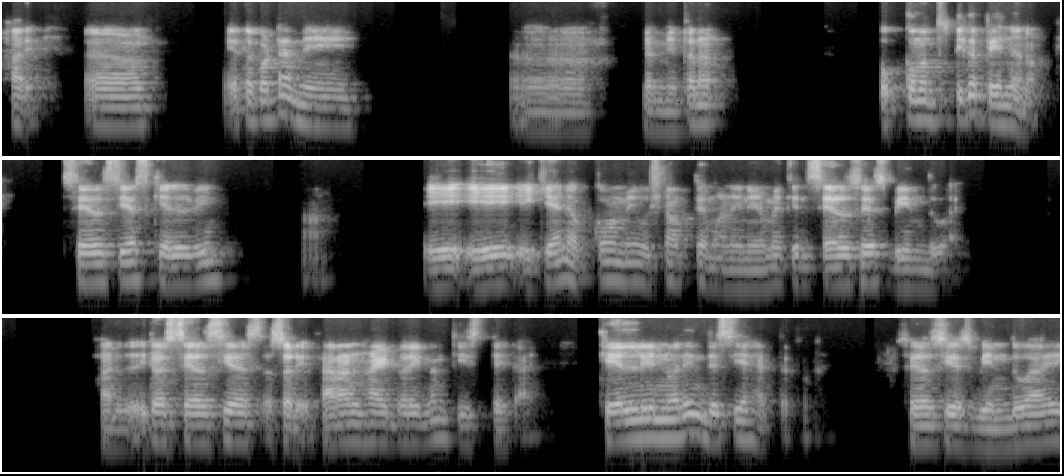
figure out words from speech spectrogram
හරි එතකොට මේ දැන් මෙතන ඔක්කොම ටික පෙන්නනවා. සෙල්සියස් කෙල්වින් ඒ ඒ ඒ කියන්නේ ඔක්කොම මේ උෂ්ණත්වය මනිනේ මේ තියෙන සෙල්සියස් බිඳුවයි. හරිද? ඊට පස්සේ සෙල්සියස් සෝරි ෆැරන්හයිට් වලින් නම් 32යි කෙල්වින් වලින් 273යි සෙල්සියස් බිඳුවයි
